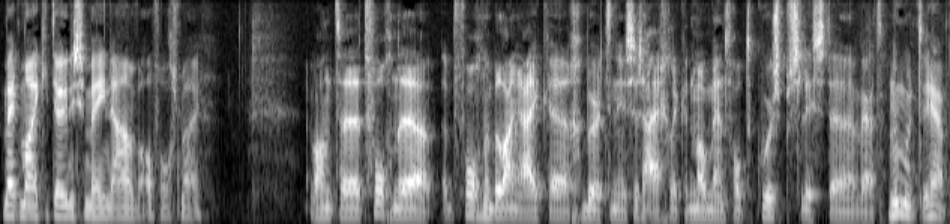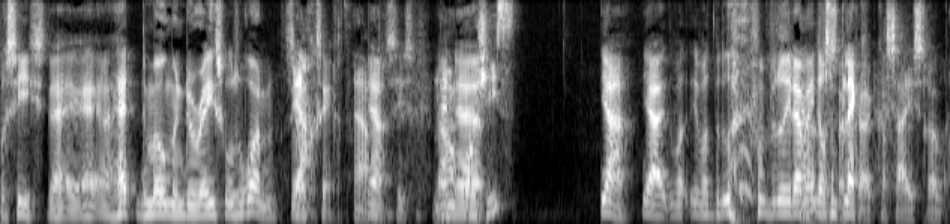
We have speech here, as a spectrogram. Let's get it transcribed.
met Mikey Teunissen mee in de aanval, volgens mij. Want eh, het, volgende, het volgende belangrijke eh, gebeurtenis is eigenlijk het moment waarop de koers beslist eh, werd. Noem het, ja, precies. De, het the moment the race was won, zo Ja. gezegd. Ja, ja. precies. Nou, orgies? Ja, ja wat, wat, bedoel, wat bedoel je daarmee? Ja, dat is een plek. ook, kasseistrook.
